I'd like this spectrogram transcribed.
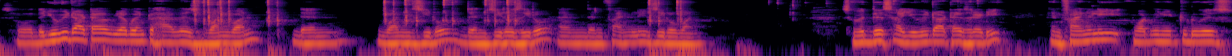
So the uv data we are going to have is 1 1 then 1 0 then 0 0 and then finally 0 1 so with this our uv data is ready. And finally what we need to do is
